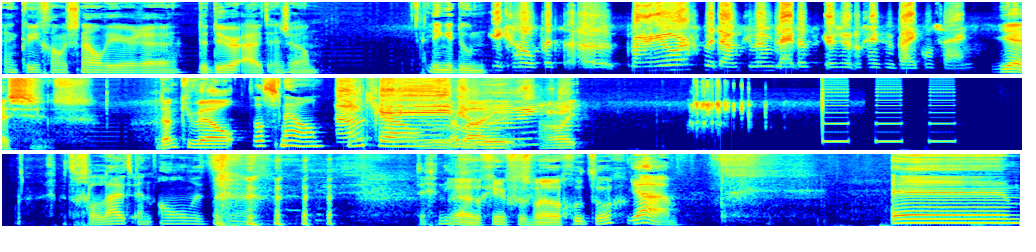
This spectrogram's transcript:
en kun je gewoon snel weer de deur uit en zo dingen doen. Ik hoop het ook. Maar heel erg bedankt. Ik ben blij dat ik er zo nog even bij kon zijn. Yes. Dankjewel. Tot snel. Dankjewel. Bye bye. Hoi. Het geluid en al het techniek. Ja, dat ging volgens mij wel goed, toch? Ja. Ehm...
